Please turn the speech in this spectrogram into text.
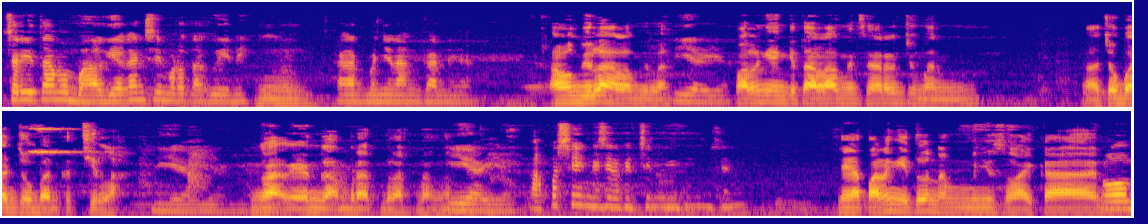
cerita membahagiakan sih menurut aku ini. Hmm. Sangat menyenangkan ya. Alhamdulillah, alhamdulillah. Iya iya. Paling yang kita alamin sekarang cuman uh, cobaan-cobaan kecil lah. Iya iya iya. Nggak ya nggak berat-berat banget. Iya iya. Apa sih yang kecil-kecil gitu misalnya? Ya paling itu menyesuaikan. Oh,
